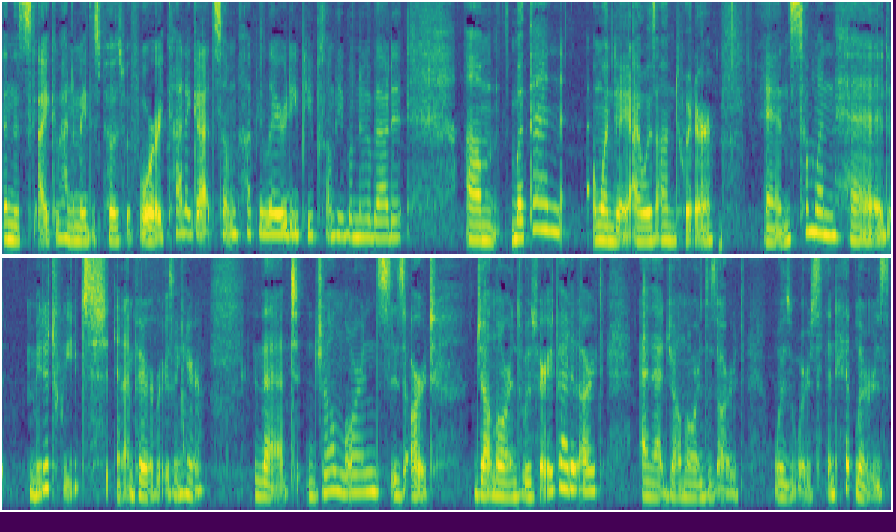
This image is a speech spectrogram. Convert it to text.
and this I kind of made this post before. It kind of got some popularity. People, some people knew about it. Um, but then one day I was on Twitter, and someone had made a tweet, and I'm paraphrasing here, that John Laurens's art John Laurens was very bad at art and that John Laurens's art was worse than Hitler's.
